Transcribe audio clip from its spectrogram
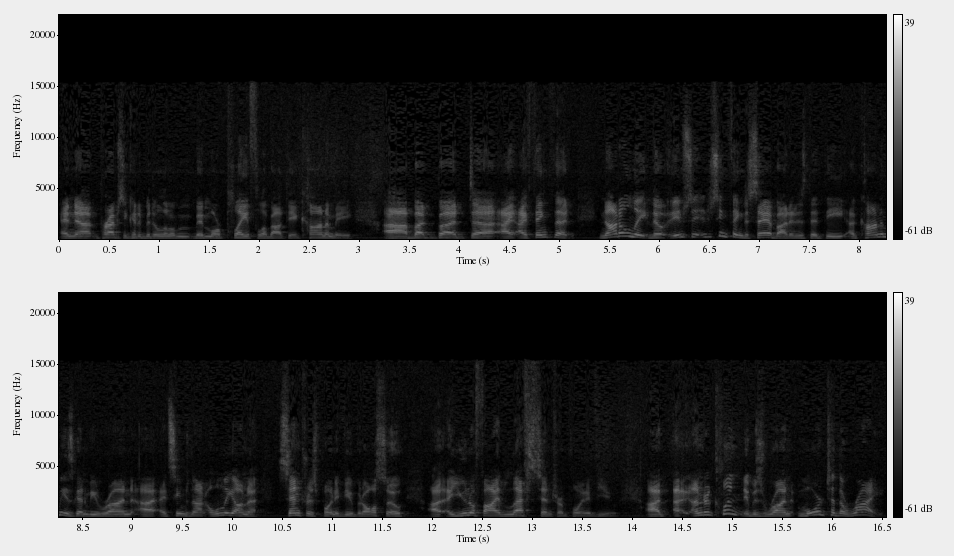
and uh, perhaps he could have been a little bit more playful about the economy. Uh, but but uh, I, I, think that not only the interesting, interesting, thing to say about it is that the economy is going to be run, uh, it seems, not only on a centrist point of view, but also a unified left center point of view. Under Clinton, it was run more to the right.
